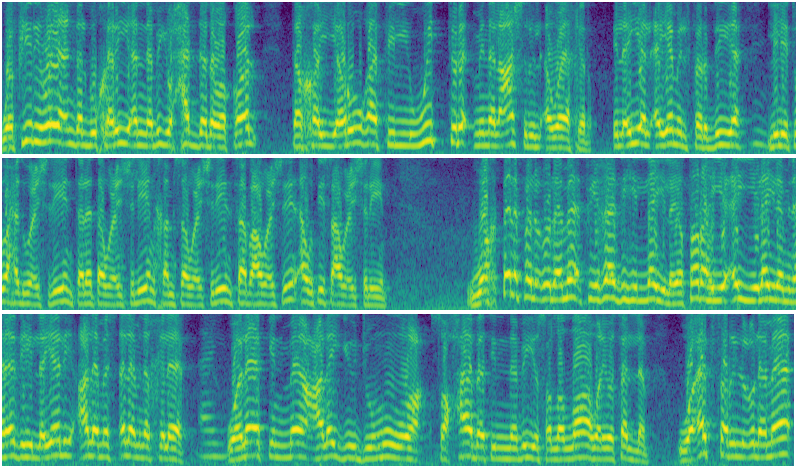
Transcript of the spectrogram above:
وفي رواية عند البخاري النبي حدد وقال تخيروها في الوتر من العشر الأواخر. اللي هي الأيام الفردية ليلة 21 23 25 27 أو 29 واختلف العلماء في هذه الليلة يا ترى هي أي ليلة من هذه الليالي؟ على مسألة من الخلاف. أيوة. ولكن ما عليه جموع صحابة النبي صلى الله عليه وسلم وأكثر العلماء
